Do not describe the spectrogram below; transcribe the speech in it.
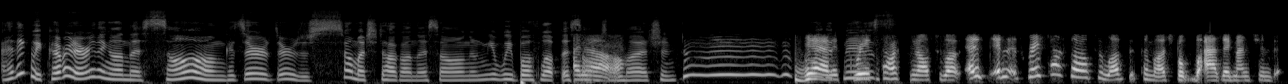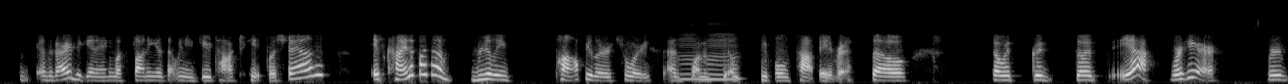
I think we've covered everything on this song because there, there's just so much to talk on this song, and we both love this song so much. And Yeah, and it's great to talk to someone else who loves and it's, and it's great to talk to someone else who loves it so much. But as I mentioned at the very beginning, what's funny is that when you do talk to Kate Bush fans, it's kind of like a really popular choice as one of Mhm. the people's top favorites. So, so it's good. So it's yeah, we're here. We're,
